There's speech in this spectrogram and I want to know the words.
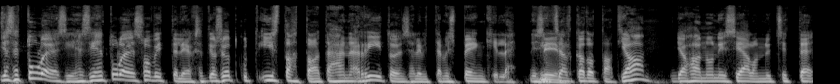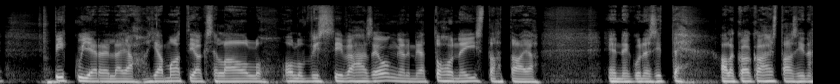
Ja se tulee siihen, siihen tulee sovittelijaksi. Että jos jotkut istahtaa tähän riitojen selvittämispenkille, niin sitten niin. sieltä katsotaan, että jaha, jaha, no niin siellä on nyt sitten Pikkujerellä ja, ja Matiaksella on ollut, ollut vissiin vähän se ongelmia, että tohon ne istahtaa ja ennen kuin ne sitten alkaa kahdestaan siinä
